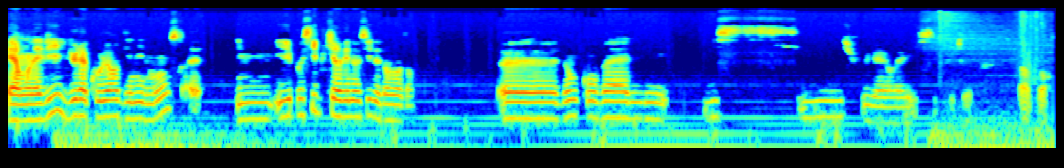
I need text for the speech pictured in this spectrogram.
Et à mon avis, vu la couleur des nids de monstres, euh, il est possible qu'ils reviennent aussi de temps en temps. Euh, donc on va aller ici. Oui, on va aller ici plutôt peu importe.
